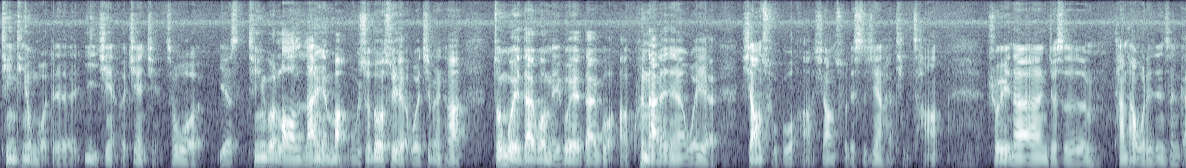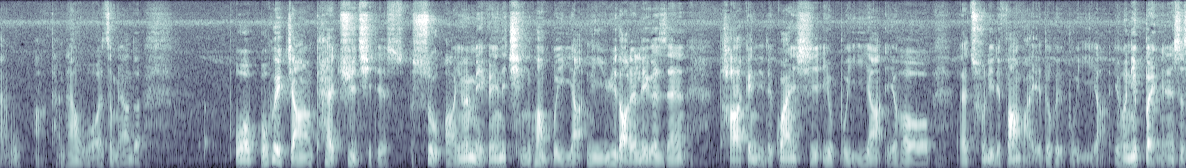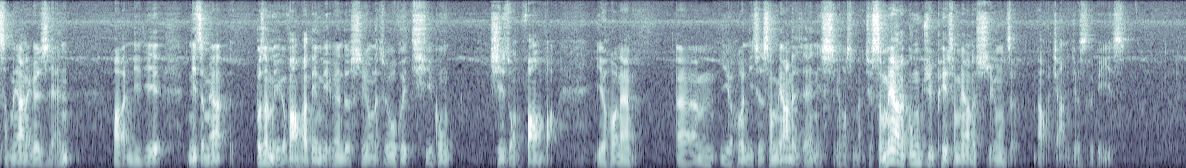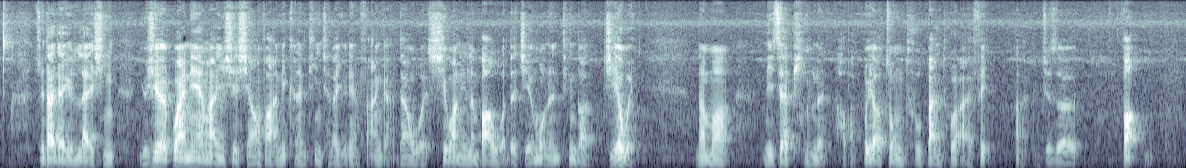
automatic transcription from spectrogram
听听我的意见和见解。这我也听过老男人嘛，五十多岁，我基本上中国也待过，美国也待过啊，困难的人我也相处过啊，相处的时间还挺长，所以呢，就是谈谈我的人生感悟啊，谈谈我怎么样的。我不会讲太具体的数啊，因为每个人的情况不一样，你遇到的那个人，他跟你的关系又不一样，以后呃处理的方法也都会不一样。以后你本人是什么样的一个人啊？你的你怎么样？不是每个方法对每个人都适用的，所以我会提供几种方法。以后呢，嗯，以后你是什么样的人，你使用什么，就什么样的工具配什么样的使用者。那我讲的就是这个意思。所以大家有耐心，有些观念啊，一些想法，你可能听起来有点反感，但我希望你能把我的节目能听到结尾，那么你再评论，好吧？不要中途半途而废啊，就是放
